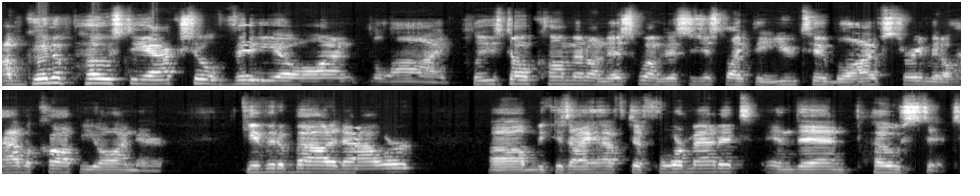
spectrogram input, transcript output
I'm going to post the actual video online. Please don't comment on this one. This is just like the YouTube live stream. It'll have a copy on there. Give it about an hour um, because I have to format it and then post it.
